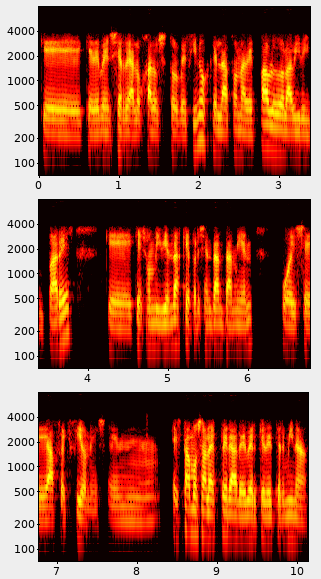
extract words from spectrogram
que, que, deben ser realojados estos vecinos, que es la zona de Pablo de la Vida Impares, que, son viviendas que presentan también pues eh, afecciones. estamos a la espera de ver qué determina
